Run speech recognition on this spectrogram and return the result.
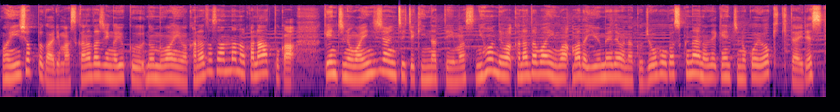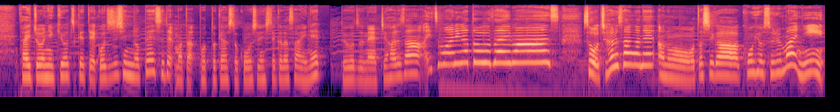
ワインショップがあります。カナダ人がよく飲むワインはカナダ産なのかなとか、現地のワイン事情について気になっています。日本ではカナダワインはまだ有名ではなく、情報が少ないので、現地の声を聞きたいです。体調に気をつけて、ご自身のペースでまた、ポッドキャスト更新してくださいね。ということでね、千春さん、いつもありがとうございます。そう、千春さんがね、あの、私が公表する前に、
